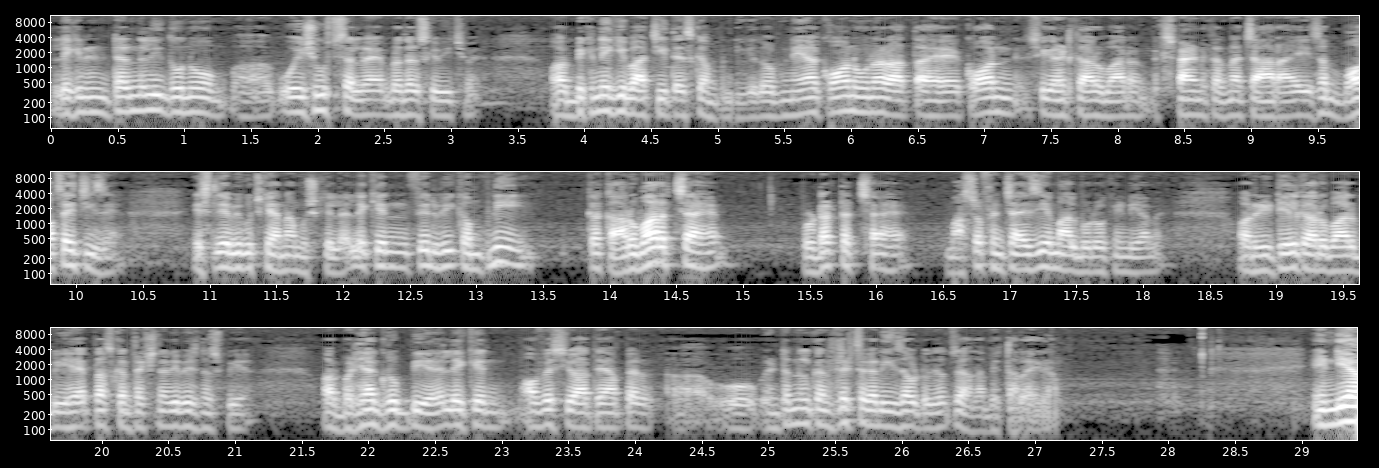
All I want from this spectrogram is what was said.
लेकिन इंटरनली दोनों वो इश्यूज़ चल रहे हैं ब्रदर्स के बीच में। और बिकने की बातचीत है इस कंपनी की। तो अब नया कौन ओनर आता है, कौन सिगरेट कारोबार एक्सपैंड करना चाह रहा है, ये सब बहुत सारी चीज़ें हैं। इसलिए अभी कुछ कहना मुश्किल है। लेकिन फिर भी कंपनी का कारोबार अच्छा है प्रोडक्ट अच्छा है मास्टर फ्रेंचाइजी है माल बुरोक इंडिया में। और रिटेल कारोबार भी है प्लस कन्फेक्शनरी बिज़नेस भी है। और बढ़िया ग्रुप भी है, लेकिन ऑब्वियसली बात है यहाँ पर वो इंटरनल कन्फ्लिक्ट अगर ईज आउट हो जाए तो ज़्यादा बेहतर रहेगा। इंडिया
